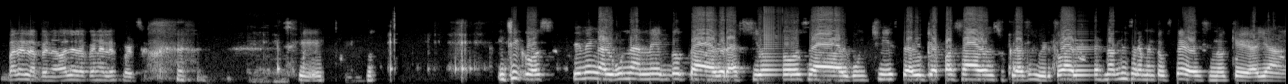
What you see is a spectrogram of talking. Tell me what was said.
Vale la pena, vale la pena el esfuerzo. Sí. Y chicos, ¿tienen alguna anécdota graciosa, algún chiste, algo que ha pasado en sus clases virtuales? No necesariamente ustedes, sino que hayan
